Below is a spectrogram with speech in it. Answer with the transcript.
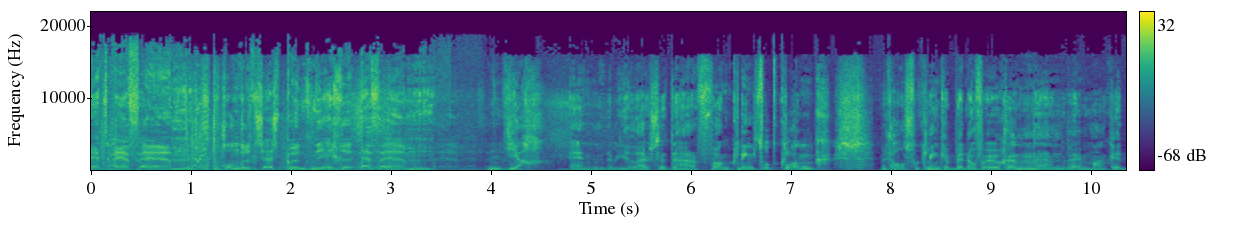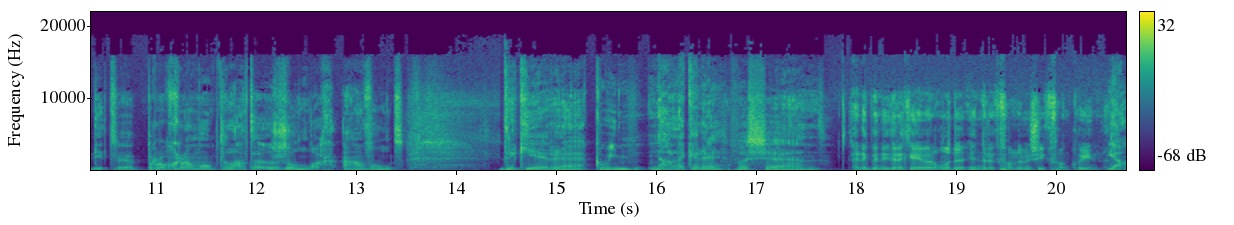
ZFM 106.9 FM. Ja, en je luistert naar Van Klink tot Klank met Hans van Klink en Benno Veugen. En wij maken dit eh, programma op de late zondagavond. Drie keer eh, Queen. Nou, lekker hè? Was, eh, En ik ben iedere keer weer onder de indruk van de muziek van Queen. ja,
